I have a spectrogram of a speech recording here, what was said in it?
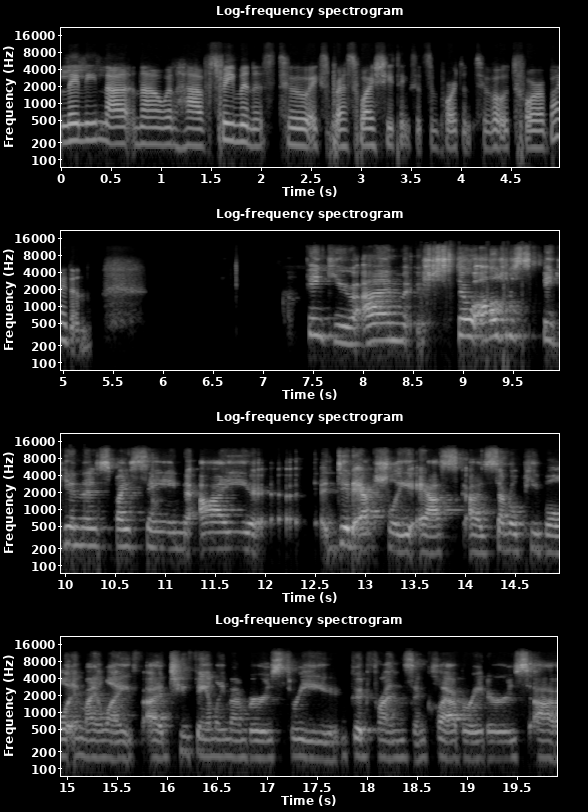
Lily la- now will have three minutes to express why she thinks it's important to vote for Biden. Thank you. Um, so I'll just begin this by saying I did actually ask uh, several people in my life, uh, two family members, three good friends and collaborators, uh,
